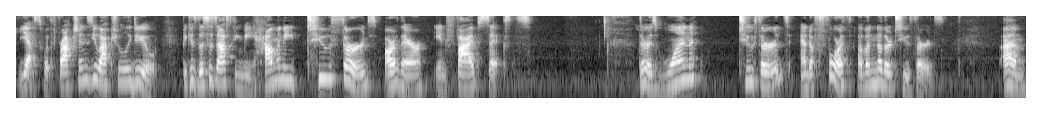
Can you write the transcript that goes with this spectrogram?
Yes, with fractions you actually do, because this is asking me how many two-thirds are there in 5 sixths? There is one two-thirds and a fourth of another two-thirds. Um,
